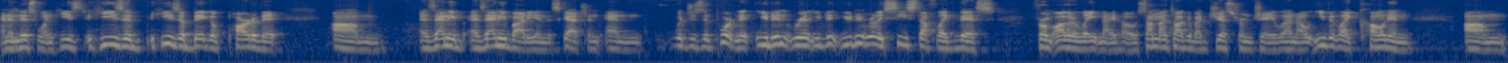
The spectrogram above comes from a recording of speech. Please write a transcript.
and in this one, he's he's a he's a big part of it um, as any as anybody in the sketch, and and which is important. You didn't really you, did, you didn't really see stuff like this from other late night hosts. I'm not talking about just from Jay Leno. Even like Conan, um,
